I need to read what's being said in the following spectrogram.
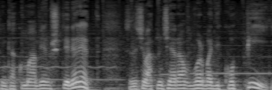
fiindcă acum avem și tineret, să zicem, atunci era vorba de copii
